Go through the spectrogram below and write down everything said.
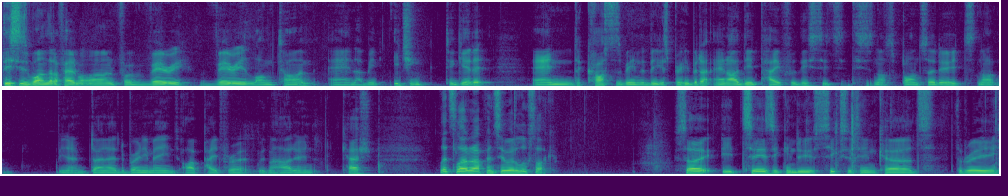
This is one that I've had my eye on for a very, very long time and I've been itching to get it and the cost has been the biggest prohibitor and I did pay for this. It's, this is not sponsored, it's not you know donated by any means. I paid for it with my hard-earned cash. Let's load it up and see what it looks like. So it says you can do 6 or 10 cards, 3,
